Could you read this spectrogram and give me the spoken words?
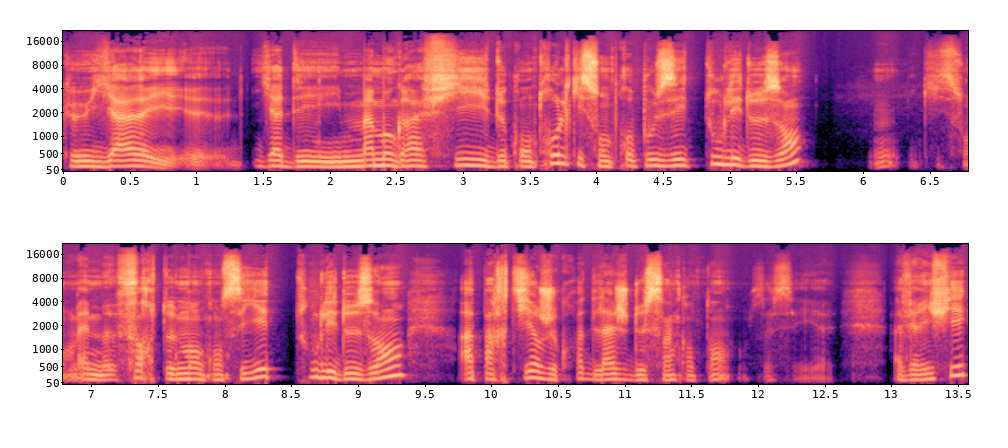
qu'il y y a des mammographies de contrôle qui sont proposées tous les deux ans qui sont même fortement conseillés tous les deux ans à partir, je crois, de l'âge de 50 ans. Ça, c'est euh, à vérifier.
